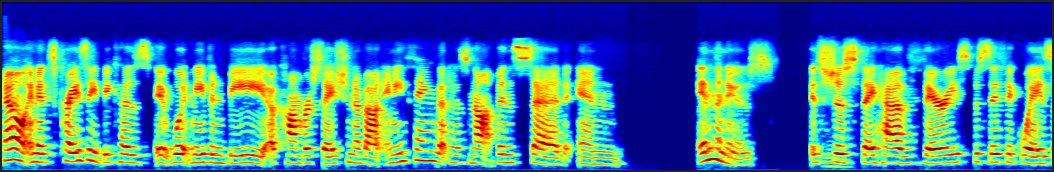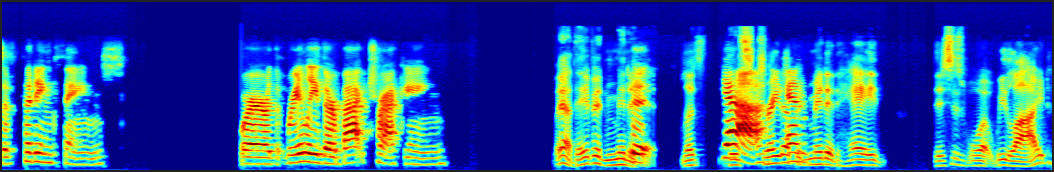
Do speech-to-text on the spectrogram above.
No, and it's crazy because it wouldn't even be a conversation about anything that has not been said in in the news. It's Yeah. just they have very specific ways of putting things where really they're backtracking Yeah, they've admitted to it. Let's yeah, straight up and admitted, hey, this is what we lied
